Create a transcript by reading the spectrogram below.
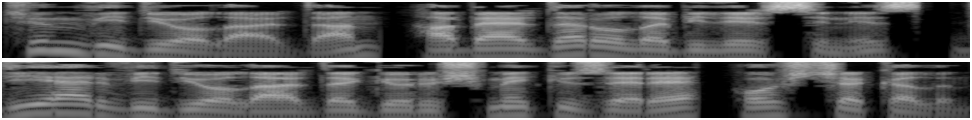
tüm videolardan, haberdar olabilirsiniz. Diğer videolarda görüşmek üzere, hoşçakalın.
